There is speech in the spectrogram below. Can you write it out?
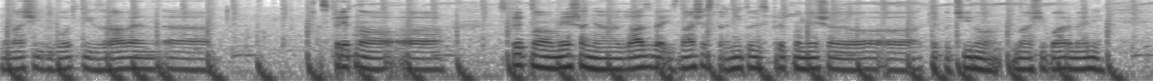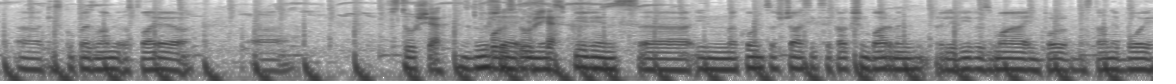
na naših dogodkih zraven, uh, spretno, uh, spretno mešanje glasbe iz naše strani, tudi spretno mešajo uh, tekočino naši barmeni, uh, ki skupaj z nami ustvarjajo uh, Vzdušje. vzdušje in vzdušje. experience, uh, in na koncu včasih se kakšen barmen prelevi v zmaja, in pol nastane boj.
